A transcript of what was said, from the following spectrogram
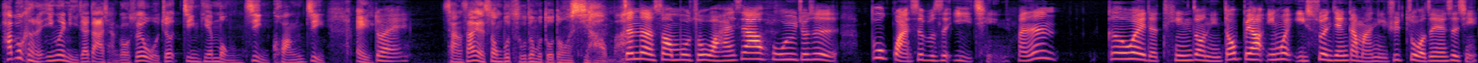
他不可能因为你在大抢购，所以我就今天猛进狂进。哎，对，厂商也送不出这么多东西，好吗？真的送不出。我还是要呼吁，就是不管是不是疫情，反正各位的听众，你都不要因为一瞬间干嘛，你去做这件事情。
